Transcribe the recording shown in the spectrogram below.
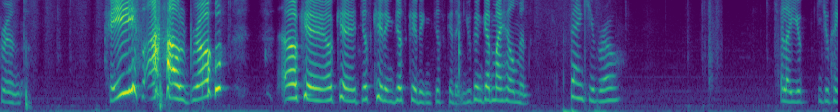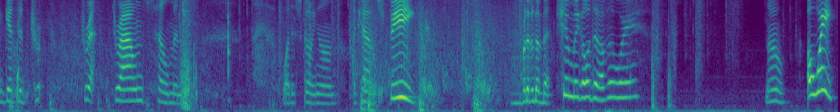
friend. Peace out, bro. Okay, okay. Just kidding, just kidding, just kidding. You can get my helmet. Thank you, bro. Like you, you can get the dr- dr- drown's helmet. What is going on? I can't speak. Shouldn't we go the other way? No, Oh wait,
